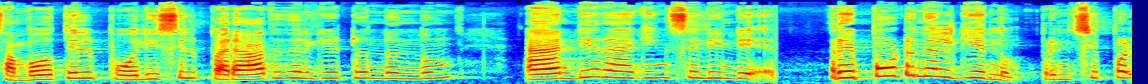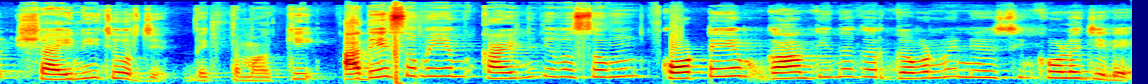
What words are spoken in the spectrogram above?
സംഭവത്തിൽ പോലീസിൽ പരാതി നൽകിയിട്ടുണ്ടെന്നും ആന്റി റാഗിംഗ് സെല്ലിന്റെ റിപ്പോർട്ട് നൽകിയെന്നും പ്രിൻസിപ്പൽ ഷൈനി ജോർജ് വ്യക്തമാക്കി. അതേസമയം കഴിഞ്ഞ ദിവസം കോട്ടയം ഗാന്ധിനഗർ ഗവൺമെന്റ് നഴ്സിംഗ് കോളേജിലെ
